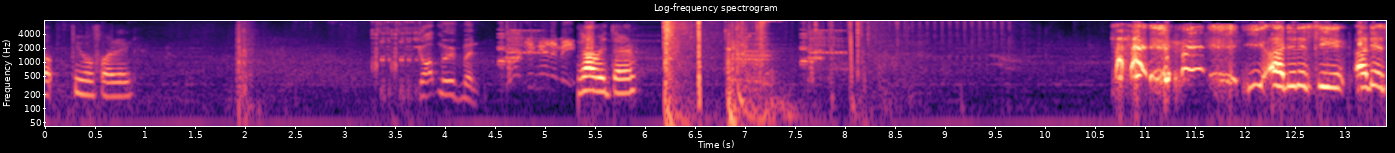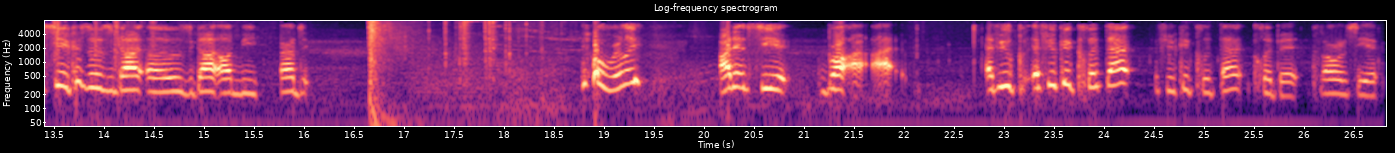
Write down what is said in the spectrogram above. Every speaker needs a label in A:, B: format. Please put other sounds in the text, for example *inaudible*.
A: Oh, people fighting.
B: Got movement.
C: Enemy.
A: Got right there. *laughs* I didn't see it. I didn't see it because there was a guy. Uh, there was a guy on me. And. *laughs* Oh really? I didn't see it, bro. I, I, if you if you could clip that, if you could clip that, clip it. Cause I want to see it.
